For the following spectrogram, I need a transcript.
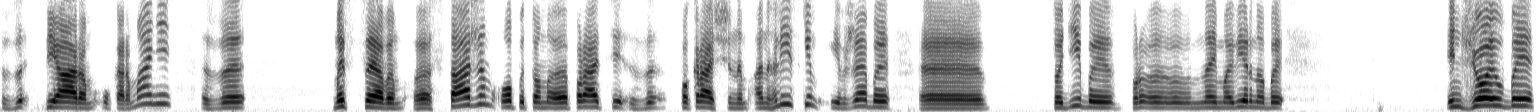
з піаром у кармані, з місцевим е, стажем, опитом е, праці, з покращеним англійським, і вже би е, тоді би неймовірно би enjoyив би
